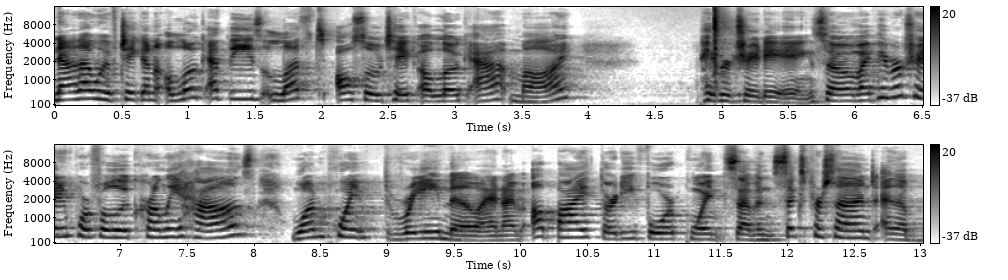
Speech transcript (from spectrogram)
Now that we've taken a look at these, let's also take a look at my paper trading. So my paper trading portfolio currently has 1.3 mil and I'm up by 34.76% and the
